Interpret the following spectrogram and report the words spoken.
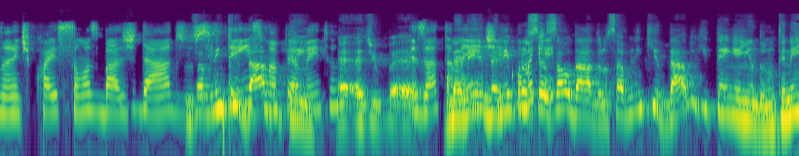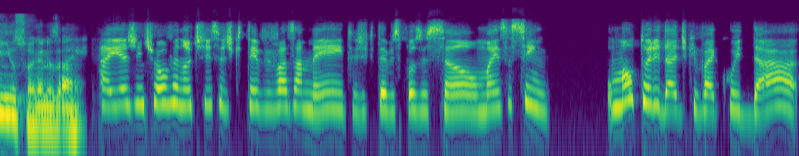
né, de quais são as bases de dados. Não sabe nem que dado mapeamento. Tem. É, é, tipo, é, Exatamente. Não é nem, não é nem processar é que... o dado, não sabe nem que dado que tem ainda, não tem nem isso organizado. Aí a gente ouve a notícia de que teve vazamento, de que teve exposição, mas assim, uma autoridade que vai cuidar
